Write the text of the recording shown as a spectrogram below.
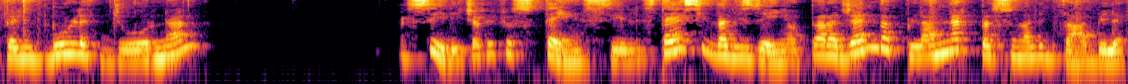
per il bullet journal. Sì dice proprio stencil. Stencil da disegno per agenda planner personalizzabile.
